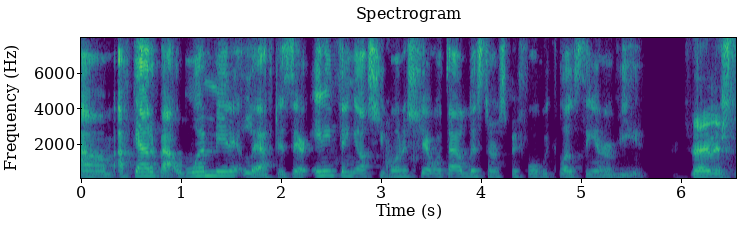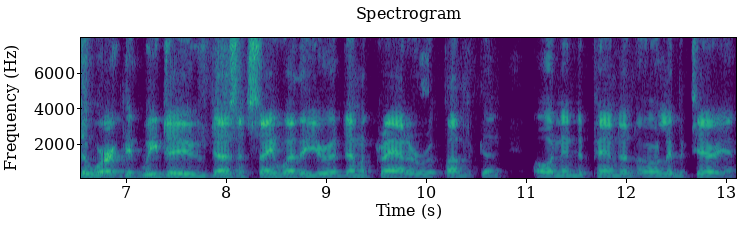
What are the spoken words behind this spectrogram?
Um, I've got about one minute left. Is there anything else you want to share with our listeners before we close the interview? Janice, the work that we do doesn't say whether you're a Democrat or Republican or an independent or a libertarian.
